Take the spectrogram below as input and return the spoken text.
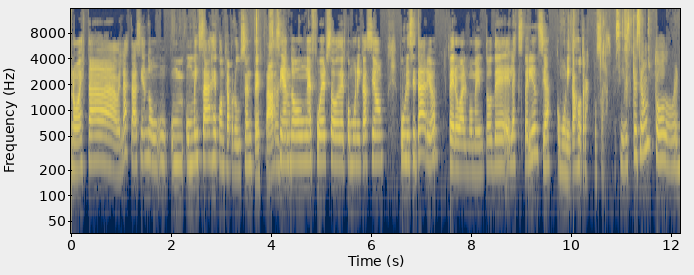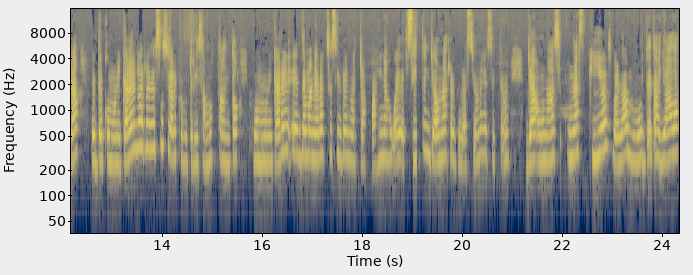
no está, ¿verdad? Está haciendo un, mensaje contraproducente, está haciendo un esfuerzo de comunicación publicitario pero al momento de la experiencia comunicas otras cosas. Sí, es que sea un todo, ¿verdad? Desde comunicar en las redes sociales que lo utilizamos tanto, comunicar de manera accesible en nuestras páginas web, existen ya unas regulaciones, existen ya unas, unas guías, ¿verdad? Muy detalladas,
